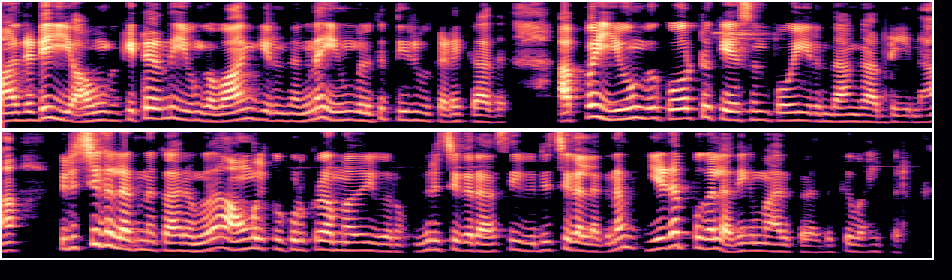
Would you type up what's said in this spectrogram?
ஆல்ரெடி அவங்க கிட்ட இருந்து இவங்க வாங்கியிருந்தாங்கன்னா இவங்களுக்கு தீர்வு கிடைக்காது. அப்போ இவங்க கோர்ட்டு கேஸ்ன்னு போயிருந்தாங்க அப்படின்னா விருச்சிக லக்னக்காரங்க அவங்களுக்கு கொடுக்குற மாதிரி வரும். விருச்சிக ராசி விருச்சிக லக்னம் இழப்புகள் அதிகமாக இருக்கிறதுக்கு வாய்ப்பு இருக்கு.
